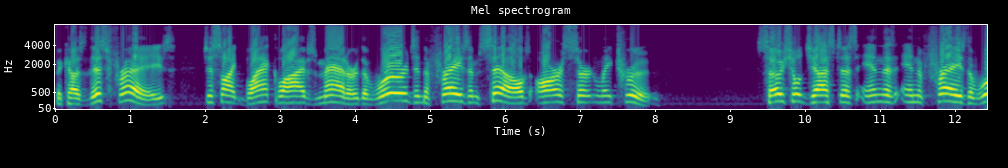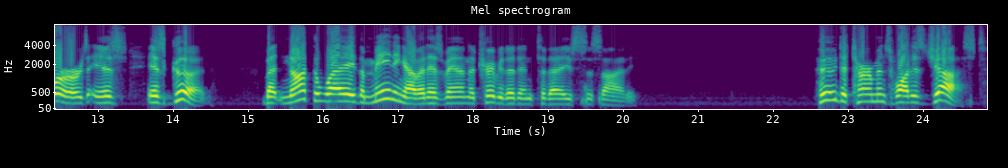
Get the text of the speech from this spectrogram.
Because this phrase, just like Black Lives Matter, the words in the phrase themselves are certainly true. Social justice in the, in the phrase, the words, is, is good but not the way the meaning of it has been attributed in today's society. Who determines what is just?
